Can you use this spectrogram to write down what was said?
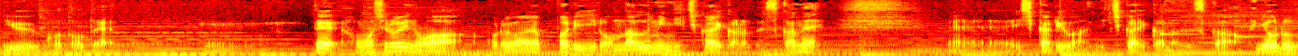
ということで、うん、で、面白いのは、これはやっぱりいろんな海に近いからですかね。えー、石狩湾に近いからですか、夜、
